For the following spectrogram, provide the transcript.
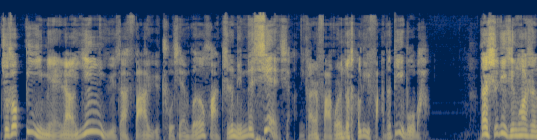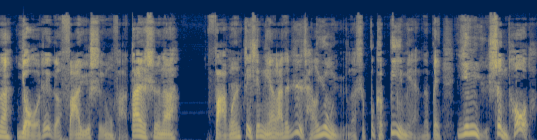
就说避免让英语在法语出现文化殖民的现象。你看人法国人都到立法的地步吧？但实际情况是呢，有这个法语使用法，但是呢。法国人这些年来的日常用语呢，是不可避免的被英语渗透了。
